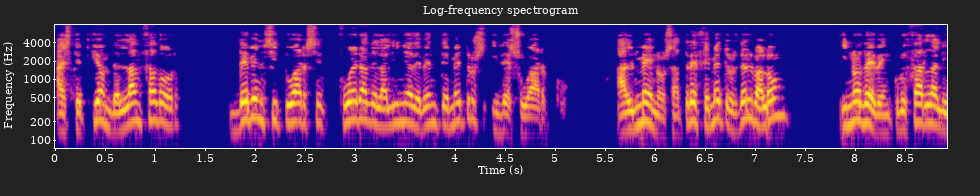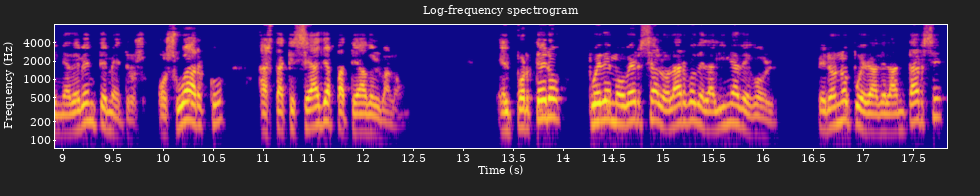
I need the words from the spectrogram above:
a excepción del lanzador, deben situarse fuera de la línea de 20 metros y de su arco, al menos a 13 metros del balón, y no deben cruzar la línea de 20 metros o su arco hasta que se haya pateado el balón. El portero Puede moverse a lo largo de la línea de gol, pero no puede adelantarse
